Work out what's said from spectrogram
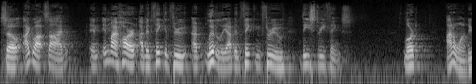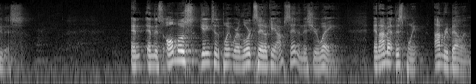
So I go outside, and in my heart, I've been thinking through, I've, literally, I've been thinking through these three things. Lord, I don't want to do this. And, and this almost getting to the point where Lord said, okay, I'm sending this your way. And I'm at this point, I'm rebelling.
